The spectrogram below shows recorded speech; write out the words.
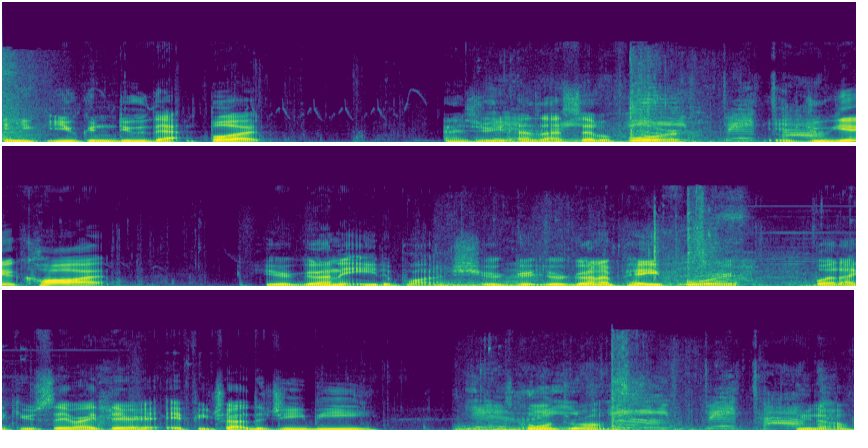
he, you can do that. But as you, as I said before, if you get caught, you're gonna eat a punish. You're you're gonna pay for it. But like you say right there, if you try the GB, it's going through them. You know,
